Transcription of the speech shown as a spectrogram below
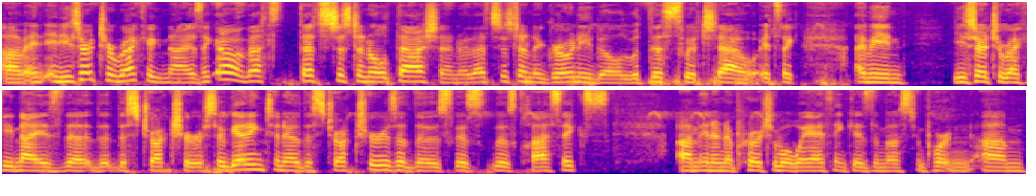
um, and, and you start to recognize like, oh, that's that's just an old fashioned or that's just a Negroni build with this switched out. It's like, I mean, you start to recognize the the, the structure. So getting to know the structures of those those, those classics um, in an approachable way, I think, is the most important. Um,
